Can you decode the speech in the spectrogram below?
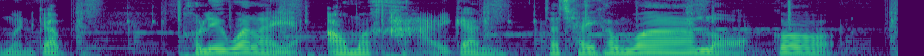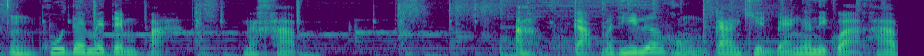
เหมือนกับเขาเรียกว่าอะไรอะเอามาขายกัน จะใช้คำว่าหลอกก็พูดได้ไม่เต็มปากนะครับอะกลับมาที่เรื่องของการเขียนแบงก์กันดีกว่าครับ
